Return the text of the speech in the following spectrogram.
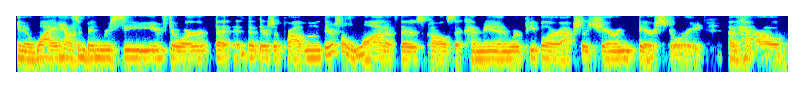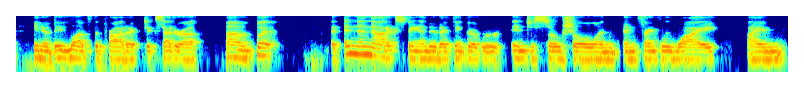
you know why it hasn't been received or that that there's a problem. There's a lot of those calls that come in where people are actually sharing their story of how you know they love the product et cetera. Um, but and then that expanded i think over into social and and frankly why I'm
